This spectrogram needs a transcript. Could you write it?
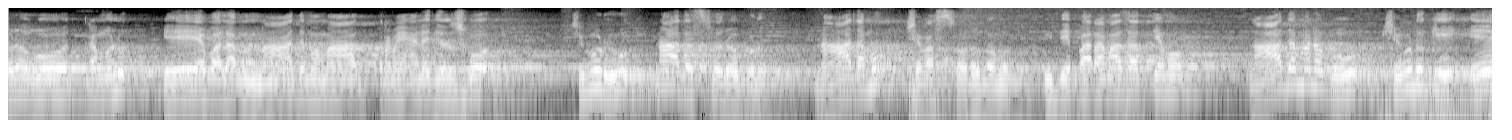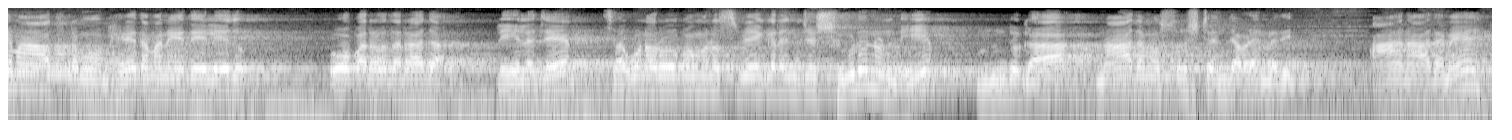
గుణగోత్రములు కేవలం నాదము మాత్రమే అని తెలుసుకో. శివుడు నాదస్వరూపుడు. నాదము శివస్వరూపము. ఇది పరమ సత్యము నాదమునకు శివుడికి ఏమాత్రము భేదమనేదే లేదు. ఓ పర్వతరాజ లీలచే సగుణ రూపమును స్వీకరించే శివుడు నుండి ముందుగా నాదము సృష్టించబడినది. ఆ నాదమే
